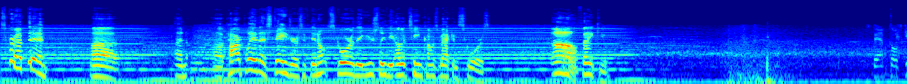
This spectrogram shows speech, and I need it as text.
script in. Uh, an, a power play that's dangerous. If they don't score, they usually the other team comes back and scores. Oh, thank you. Stamkos gave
